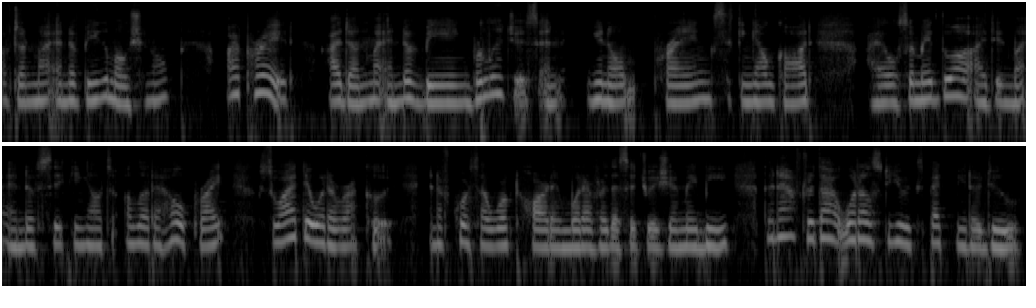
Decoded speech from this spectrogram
I've done my end of being emotional. I prayed. I done my end of being religious and, you know, praying, seeking out God. I also made dua. I did my end of seeking out Allah to help, right? So I did whatever I could. And of course, I worked hard in whatever the situation may be. Then after that, what else do you expect me to do?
